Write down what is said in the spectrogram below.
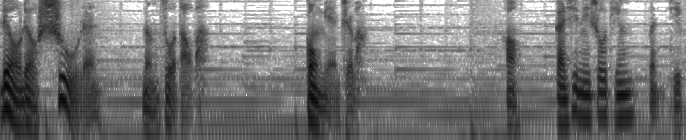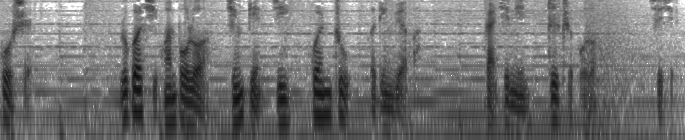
寥寥数人能做到吧，共勉之吧。好，感谢您收听本集故事。如果喜欢部落，请点击关注和订阅吧。感谢您支持部落，谢谢。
